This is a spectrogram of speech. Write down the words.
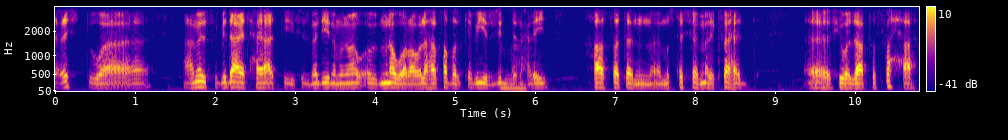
عشت و عملت في بداية حياتي في المدينة المنورة ولها فضل كبير جدا الله. علي خاصة مستشفى الملك فهد آه، في وزارة الصحة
